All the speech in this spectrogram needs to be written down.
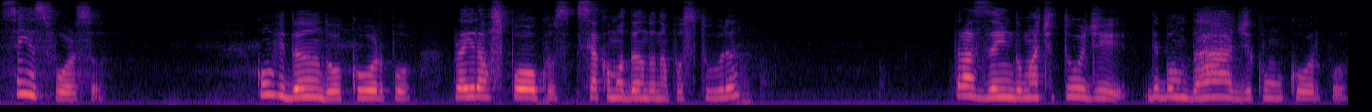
sem esforço, convidando o corpo para ir aos poucos se acomodando na postura trazendo uma atitude de bondade com o corpo,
